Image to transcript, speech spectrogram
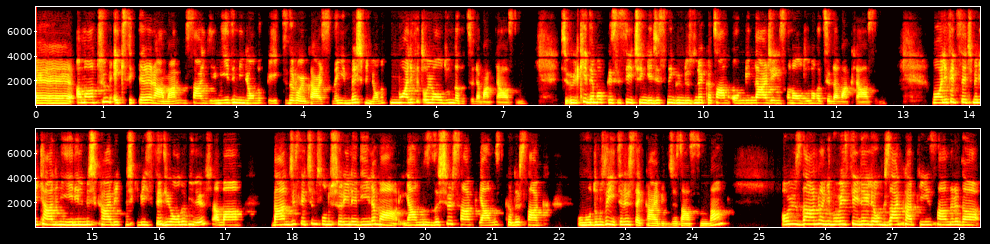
Ee, ama tüm eksiklere rağmen misal 27 milyonluk bir iktidar oyu karşısında 25 milyonluk bir muhalefet oyu olduğunu da hatırlamak lazım. İşte ülke demokrasisi için gecesini gündüzüne katan on binlerce insan olduğunu hatırlamak lazım. Muhalefet seçmeni kendini yenilmiş, kaybetmiş gibi hissediyor olabilir ama bence seçim sonuçlarıyla değil ama yalnızlaşırsak, yalnız kalırsak, umudumuzu yitirirsek kaybedeceğiz aslında. O yüzden hani bu vesileyle o güzel kalpli insanlara da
